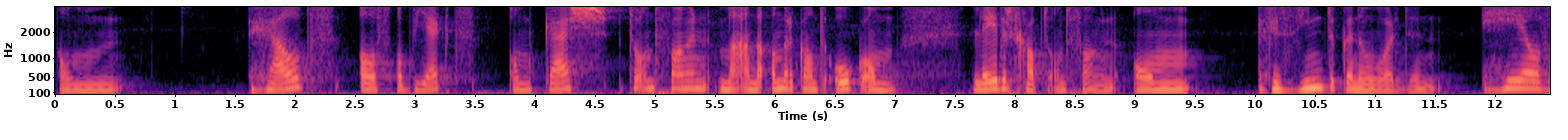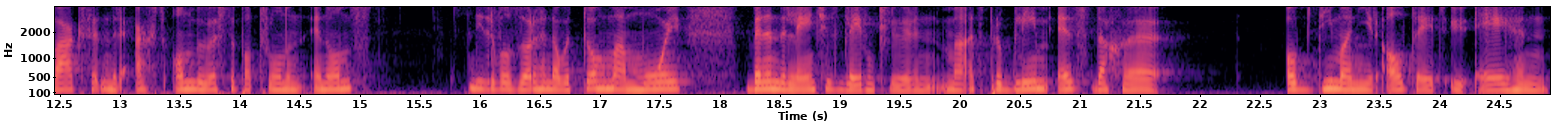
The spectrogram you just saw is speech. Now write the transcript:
om geld als object, om cash te ontvangen, maar aan de andere kant ook om leiderschap te ontvangen, om gezien te kunnen worden. Heel vaak zitten er echt onbewuste patronen in ons die ervoor zorgen dat we toch maar mooi binnen de lijntjes blijven kleuren. Maar het probleem is dat je op die manier altijd je eigen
